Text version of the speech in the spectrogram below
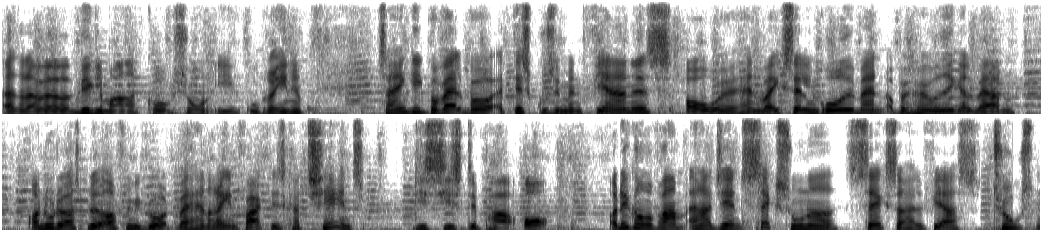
Altså, der har været virkelig meget korruption i Ukraine. Så han gik på valg på, at det skulle simpelthen fjernes, og øh, han var ikke selv en grådig mand og behøvede ikke alverden. Og nu er det også blevet offentliggjort, hvad han rent faktisk har tjent de sidste par år. Og det kommer frem, at han har tjent 676.000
